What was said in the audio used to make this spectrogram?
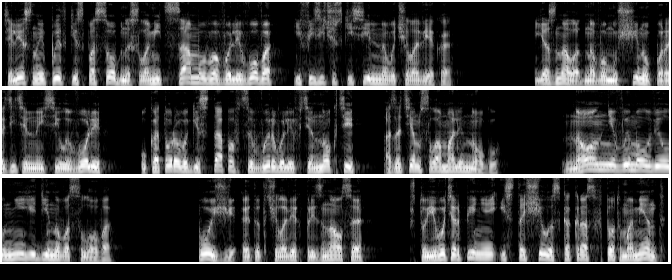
телесные пытки способны сломить самого волевого и физически сильного человека – я знал одного мужчину поразительной силы воли, у которого гестаповцы вырвали все ногти, а затем сломали ногу. Но он не вымолвил ни единого слова. Позже этот человек признался, что его терпение истощилось как раз в тот момент,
